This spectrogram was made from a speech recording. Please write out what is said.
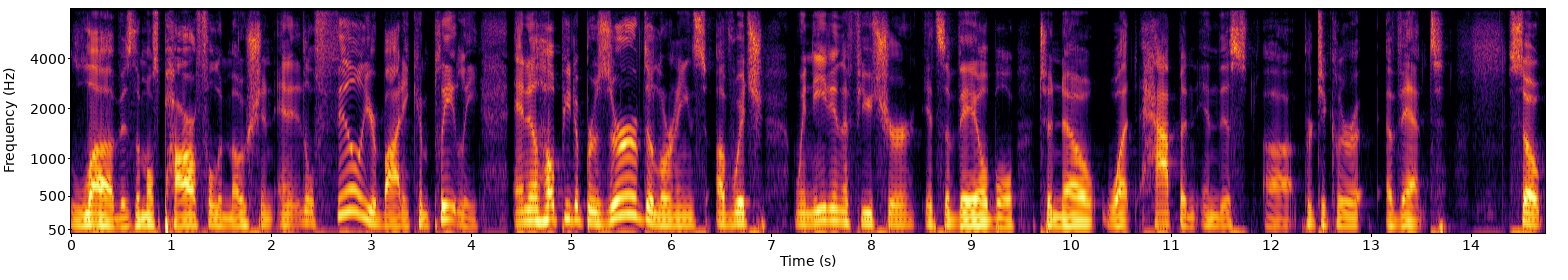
love is the most powerful emotion and it'll fill your body completely and it'll help you to preserve the learnings of which when need in the future it's available to know what happened in this uh, particular event. So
